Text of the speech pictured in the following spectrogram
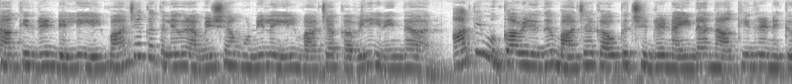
நாகேந்திரன் டெல்லியில் பாஜக தலைவர் அமித்ஷா முன்னிலையில் பாஜகவில் இணைந்தார். அதிமுகவிலிருந்து பாஜகவுக்கு சென்ற நைனா நாகேந்திரனுக்கு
